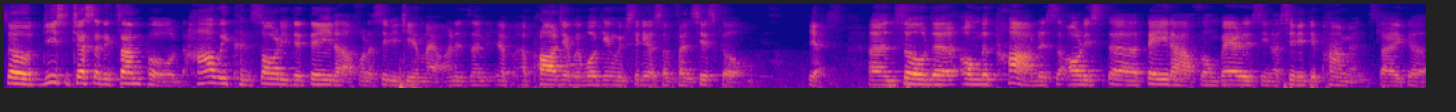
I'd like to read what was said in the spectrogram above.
so this is just an example how we consolidate the data for the CityGML, and it's a, a project we're working with City of San Francisco. Yes, and so the on the top there's all this uh, data from various you know city departments like uh,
